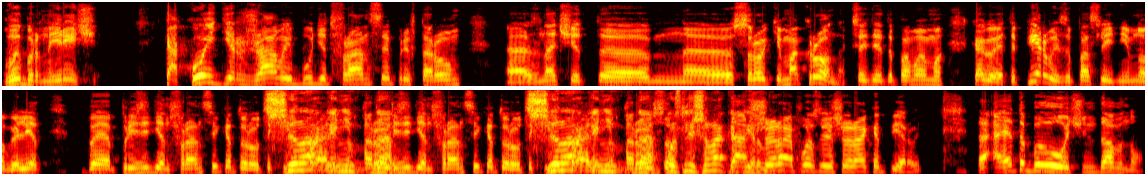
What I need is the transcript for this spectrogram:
в выборной речи. Какой державой будет Франция при втором Э, значит, э, э, сроки Макрона. Кстати, это, по-моему, какой это? Первый за последние много лет президент Франции, которого такие брали, не... второй да. президент Франции, которого такие Ширака не... второй да, срок. после Ширака да, первый. Шира... после Ширака первый. Да, а это было очень давно.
